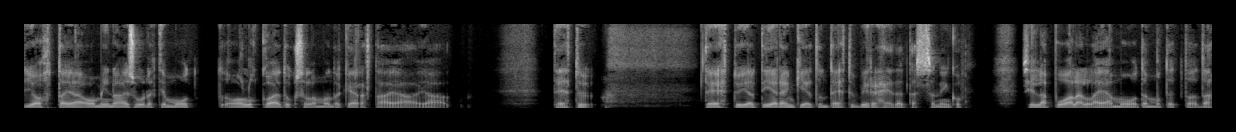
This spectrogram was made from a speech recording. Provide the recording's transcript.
johtaja-ominaisuudet ja muut on ollut koetuksella monta kertaa ja, ja tehty, tehty ja tiedänkin, että on tehty virheitä tässä niin kuin sillä puolella ja muuten, mutta että tuota,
